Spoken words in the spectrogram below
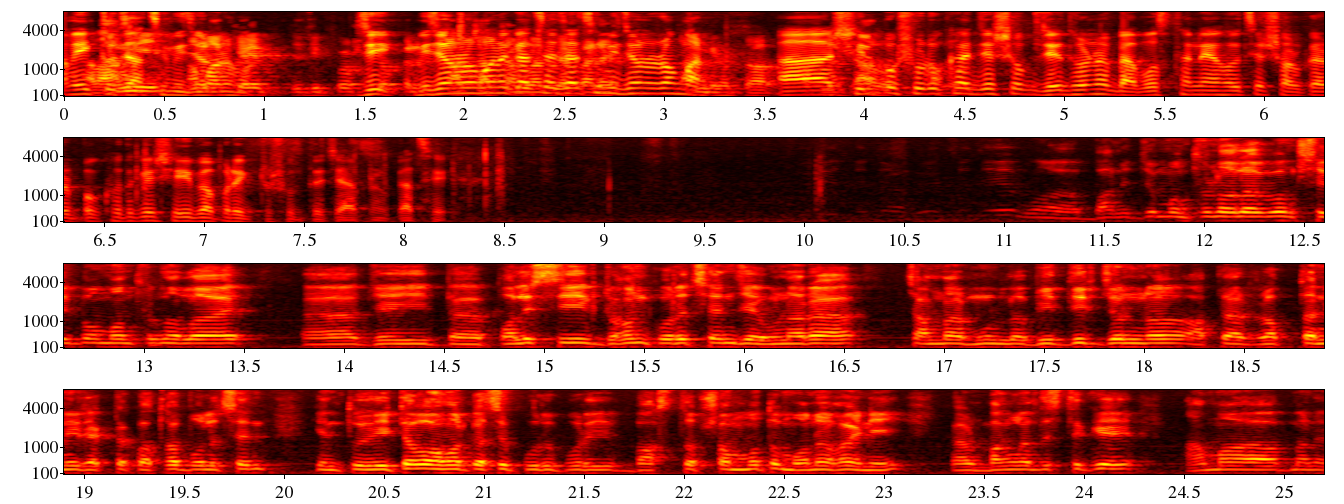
আমি একটু যাচ্ছি মিজানুর রহমান। জি মিজানুর রহমানের কাছে যাচ্ছি মিজানুর রহমান। শিল্প সুরক্ষার যেসব যে ধরনের ব্যবস্থা নেওয়া হয়েছে সরকারের পক্ষ থেকে সেই ব্যাপারে একটু শুনতে চাই আপনার কাছে। বাণিজ্য মন্ত্রণালয় এবং শিল্প মন্ত্রণালয় আহ, যেই পলিসি গ্রহণ করেছেন যে ওনারা চামড়ার মূল্য বৃদ্ধির জন্য আপনার রপ্তানির একটা কথা বলেছেন, কিন্তু এটাও আমার কাছে পুরোপুরি বাস্তবসম্মত মনে হয়নি। কারণ বাংলাদেশ থেকে আমার মানে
